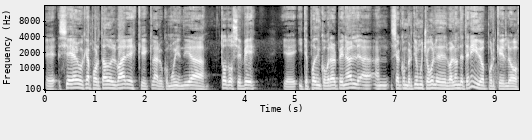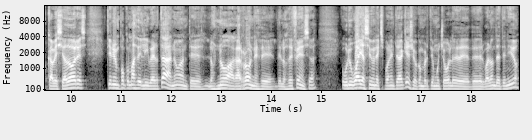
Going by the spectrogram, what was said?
eh, si hay algo que ha aportado el VAR es que, claro, como hoy en día todo se ve eh, y te pueden cobrar penal, se han convertido muchos goles del balón detenido porque los cabeceadores tienen un poco más de libertad ¿no? ante los no agarrones de, los defensas. Uruguay ha sido un exponente de aquello, ha convertido muchos goles desde de, el balón detenido.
